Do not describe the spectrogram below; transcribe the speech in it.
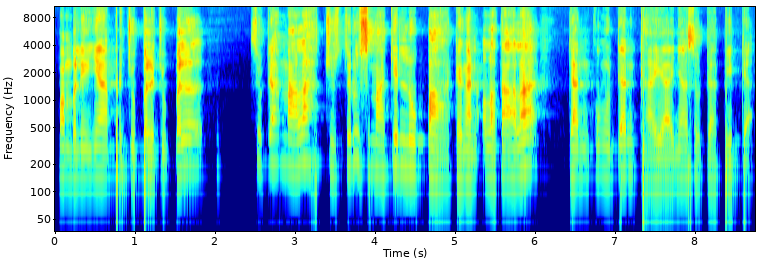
pembelinya berjubel-jubel, sudah malah justru semakin lupa dengan Allah Ta'ala dan kemudian gayanya sudah beda.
